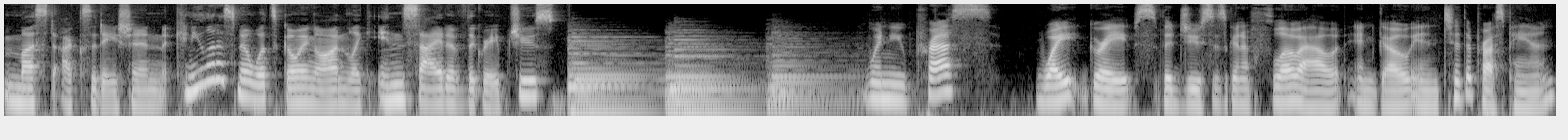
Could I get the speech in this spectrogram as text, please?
must oxidation. Can you let us know what's going on, like inside of the grape juice? When you press white grapes, the juice is going to flow out and go into the press pan.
